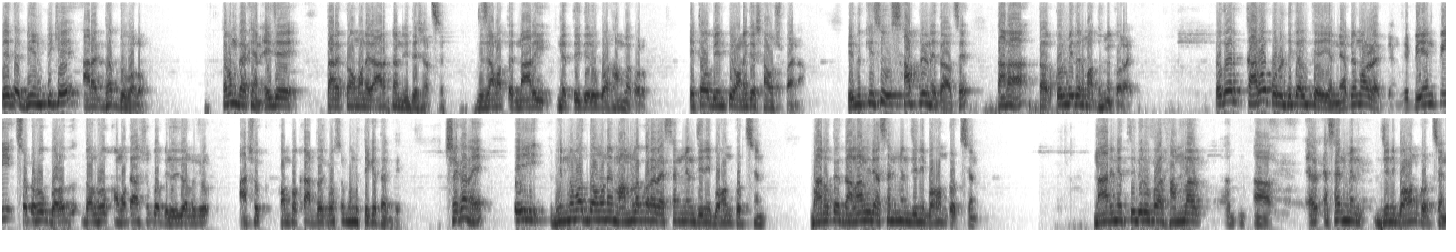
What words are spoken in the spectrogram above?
এতে বিএনপিকে আরেক ধাপ ডুবালো। এবং দেখেন, এই যে তারেক রহমানের আরেকটা নির্দেশ আছে, যে জামাতের নারী নেত্রীদের উপর হামলা করো। এটাও বিএনপি অনেকে সাহস পায় না। কিন্তু কিছু সাপ্রি নেতা আছে, তারা তার কর্মীদের মাধ্যমে করায়। ওদের কারও পলিটিক্যাল ক্যারিয়ার নেই। আপনি মনে রাখবেন যে বিএনপি ছোট হোক, বড় দল হোক ক্ষমতা আসুক বা বিরোধী দল আসুক, কমপক্ষে আট, দশ বছর পর্যন্ত টিকে থাকবে। সেখানে এই ভিন্নমত দমনে মামলা করার অ্যাসাইনমেন্ট যিনি বহন করছেন, ভারতের দালালির অ্যাসাইনমেন্ট যিনি বহন করছেন, নারী নেত্রীদের উপর হামলার অ্যাসাইনমেন্ট যিনি বহন করছেন,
